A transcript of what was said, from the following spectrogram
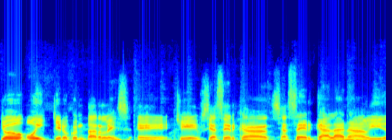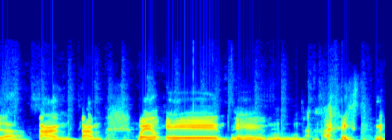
yo hoy quiero contarles eh, que se acerca, se acerca la Navidad, tan, tan. Bueno, eh, eh,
